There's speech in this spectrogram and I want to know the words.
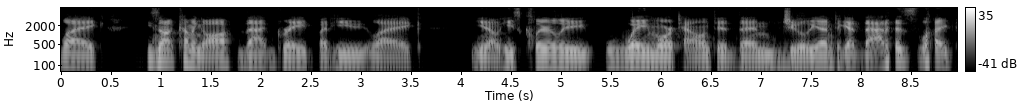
like he's not coming off that great, but he like you know he's clearly way more talented than Mhm. Julia, and to get that as like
